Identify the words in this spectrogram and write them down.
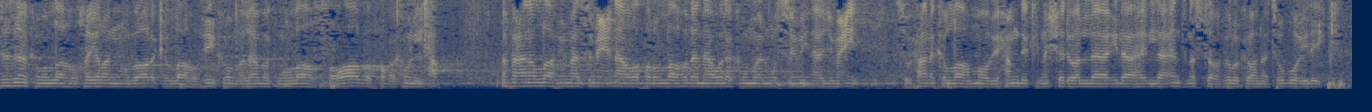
جزاكم الله خيرا وبارك الله فيكم. ألهمكم الله الصواب وفقكم للحق. نفعنا الله بما سمعنا وغفر الله لنا ولكم والمسلمين أجمعين. سبحانك اللهم وبحمدك نشهد أن لا إله إلا أنت نستغفرك ونتوب إليك.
